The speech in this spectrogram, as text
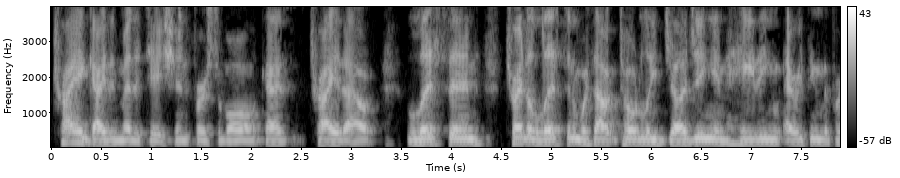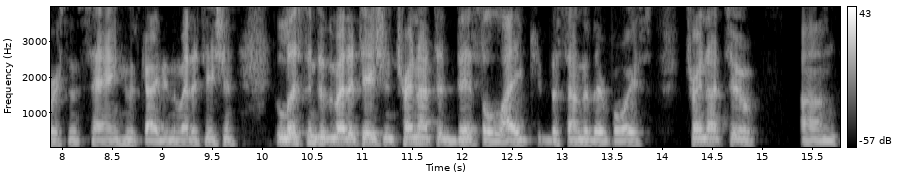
try a guided meditation first of all. Guys, try it out. Listen, try to listen without totally judging and hating everything the person's saying who's guiding the meditation. Listen to the meditation. Try not to dislike the sound of their voice. Try not to um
